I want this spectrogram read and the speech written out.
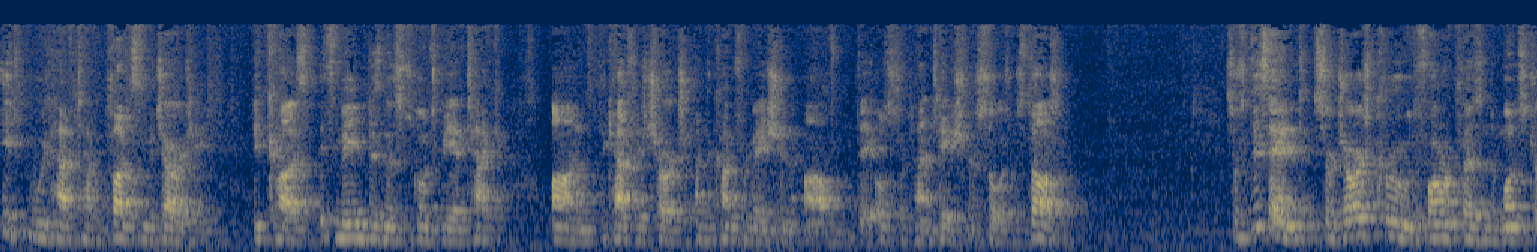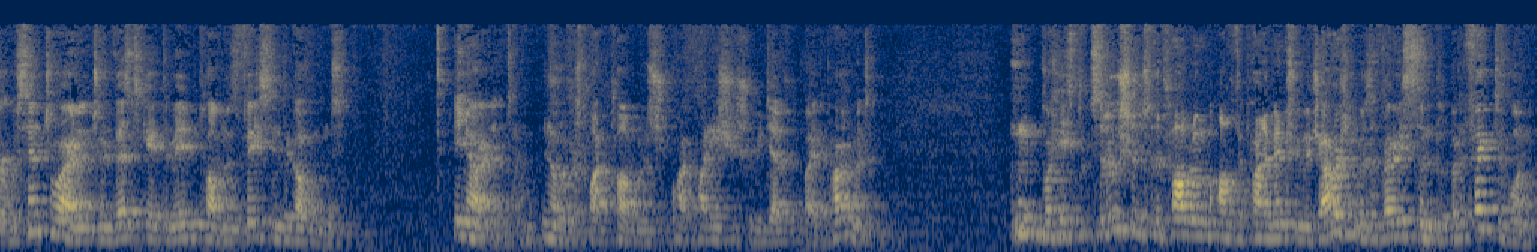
it would have to have a Protestant majority because its main business was going to be attack on the Catholic Church and the confirmation of the Ulster Plantation, or so it was thought. So, to this end, Sir George Carew, the former President of Munster, was sent to Ireland to investigate the main problems facing the government in Ireland. In other words, what problems, what, what issues should be dealt with by the Parliament. but his solution to the problem of the parliamentary majority was a very simple but effective one.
